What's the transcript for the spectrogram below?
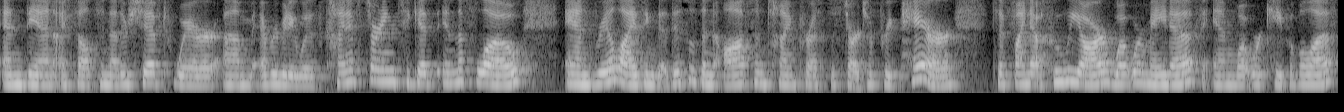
And then I felt another shift where um, everybody was kind of starting to get in the flow and realizing that this was an awesome time for us to start to prepare to find out who we are, what we're made of, and what we're capable of,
